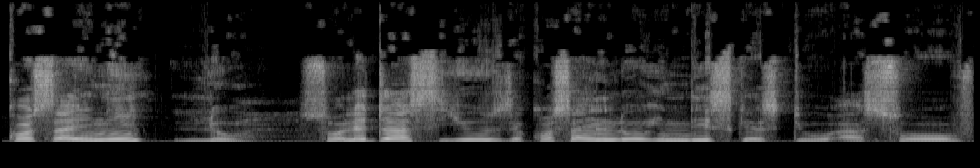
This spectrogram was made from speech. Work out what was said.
cosine law. So let us use the cosine law in this case to uh, solve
